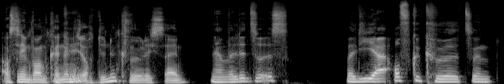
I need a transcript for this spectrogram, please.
Außerdem, warum können Okay. denn nicht auch dünne quirlig sein? Ja, weil das so ist. Weil die ja aufgequirlt sind.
